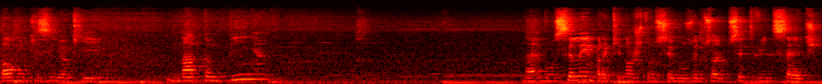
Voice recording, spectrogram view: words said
Dá um lookzinho aqui na tampinha. Né? Você lembra que nós trouxemos no episódio 127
